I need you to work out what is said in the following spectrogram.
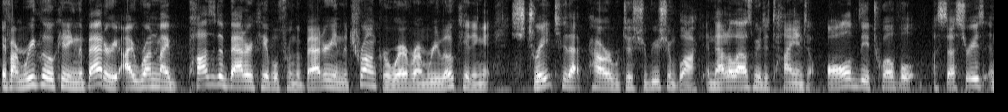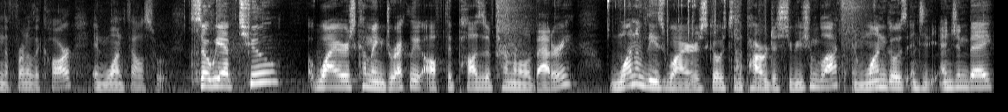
if I'm relocating the battery, I run my positive battery cable from the battery in the trunk or wherever I'm relocating it straight to that power distribution block, and that allows me to tie into all of the 12 volt accessories in the front of the car in one fell swoop. So we have two wires coming directly off the positive terminal of the battery. One of these wires goes to the power distribution block and one goes into the engine bay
